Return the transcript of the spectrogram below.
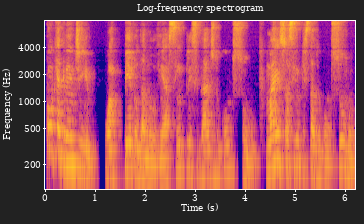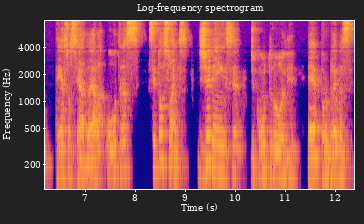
qual que é grande o apelo da nuvem? É a simplicidade do consumo. Mas a simplicidade do consumo tem associado a ela outras situações de gerência, de controle, é, problemas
